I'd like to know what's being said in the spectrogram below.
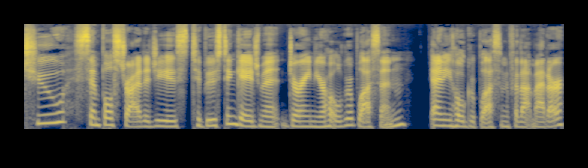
two simple strategies to boost engagement during your whole group lesson, any whole group lesson for that matter.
